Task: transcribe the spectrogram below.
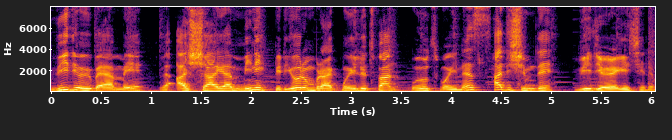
videoyu beğenmeyi ve aşağıya minik bir yorum bırakmayı lütfen unutmayınız. Hadi şimdi videoya geçelim.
